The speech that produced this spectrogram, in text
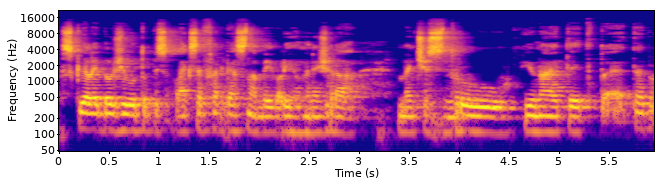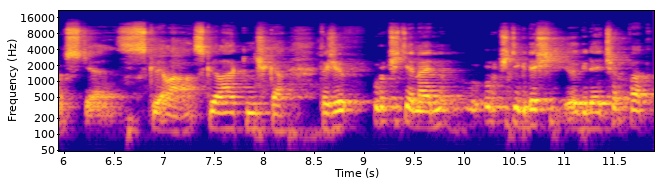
skvělý byl životopis Alexe Fergusona, bývalého manažera Manchesteru United, to je, to je prostě skvělá, skvělá knížka. Takže určitě, na jedno, určitě kde, kde čerpat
